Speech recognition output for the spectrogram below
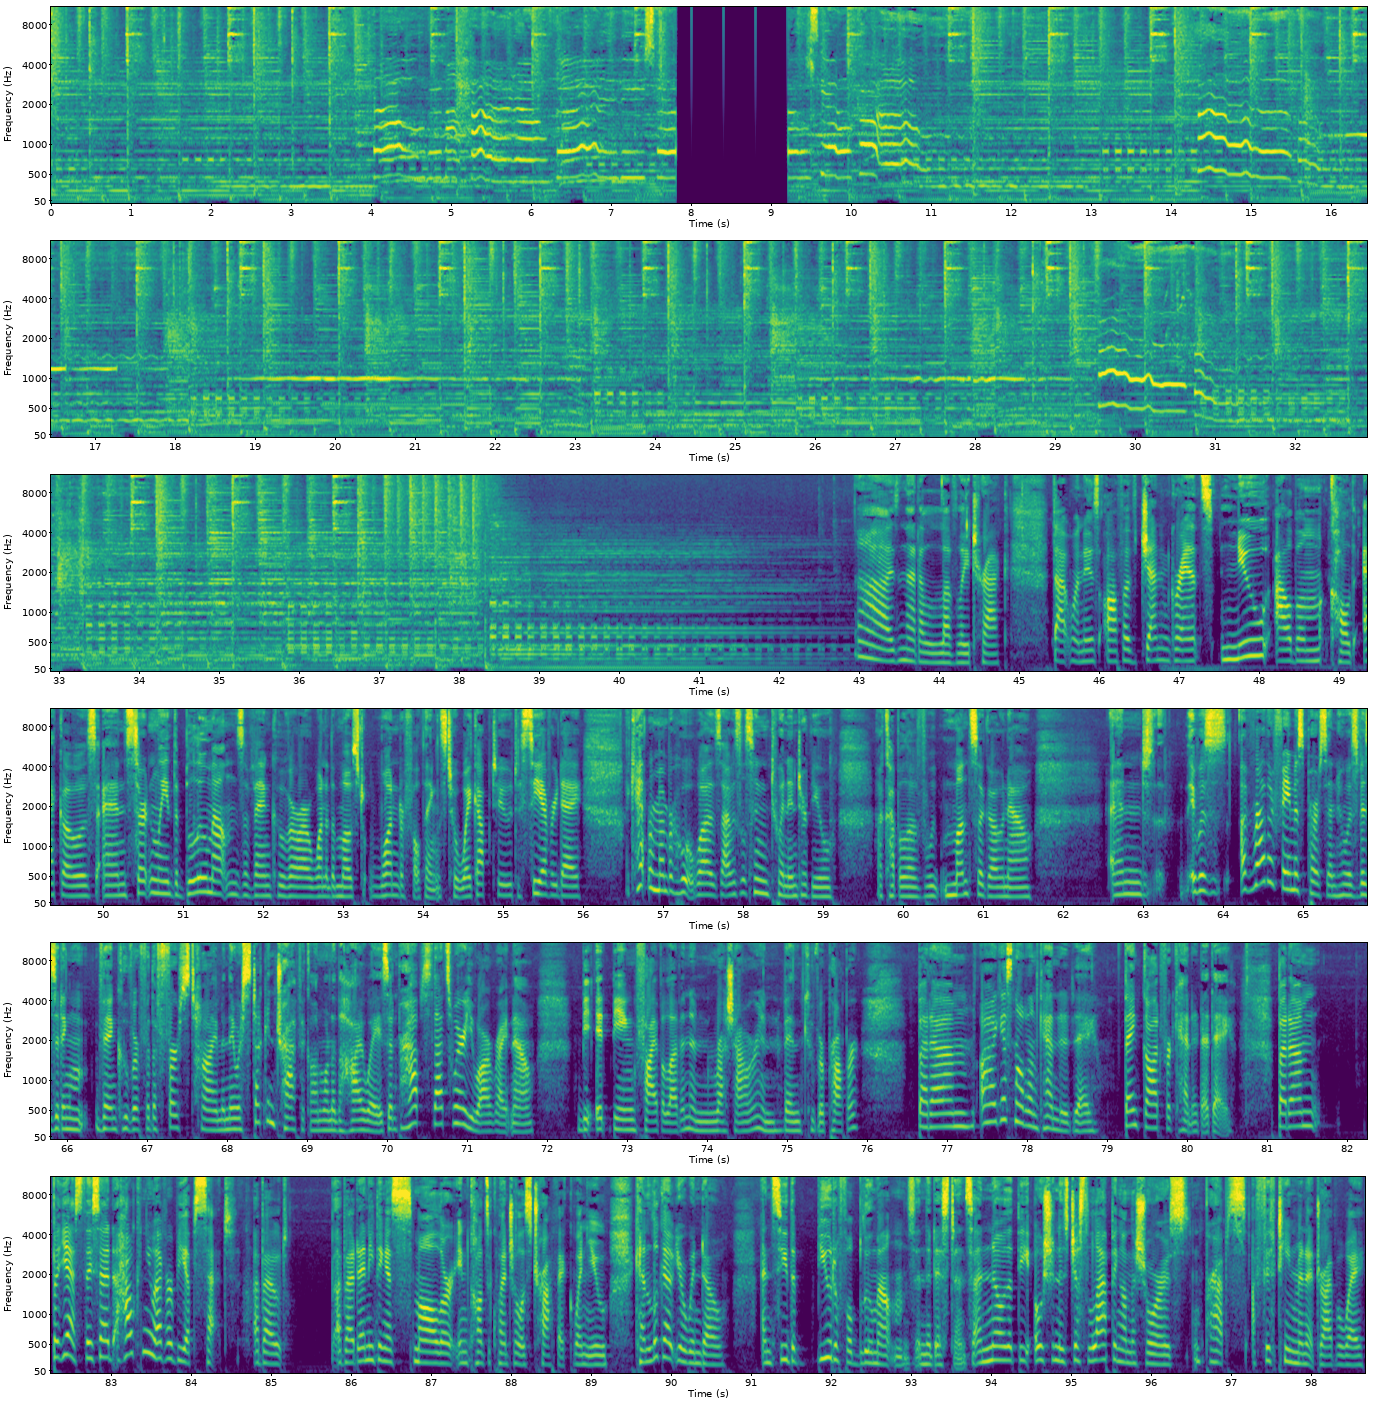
isn't that a lovely track? That one is off of Jenn Grant's new album called Echoes, and certainly the Blue Mountains of Vancouver are one of the most wonderful things to wake up to, to see every day. I can't remember who it was. I was listening to an interview a couple of months ago now. And it was a rather famous person who was visiting Vancouver for the first time, and they were stuck in traffic on one of the highways. And perhaps that's where you are right now, it being 511 and rush hour in Vancouver proper. But um, I guess not on Canada Day. Thank God for Canada Day. But um, but yes, they said, how can you ever be upset about about anything as small or inconsequential as traffic when you can look out your window and see the beautiful blue mountains in the distance and know that the ocean is just lapping on the shores, perhaps a 15 minute drive away.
